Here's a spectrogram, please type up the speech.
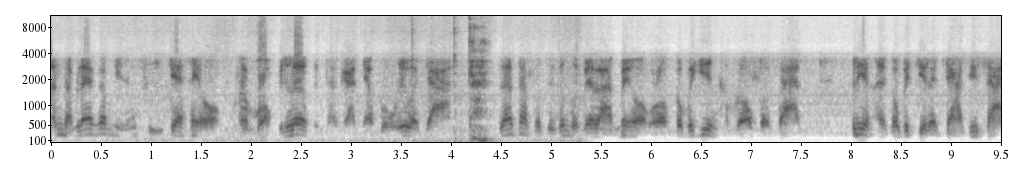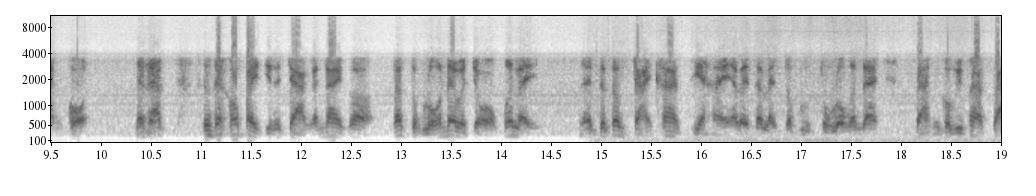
อันดับแรกก็มีหนังสือแจ้งให้ออกมาบอกเป็นเลิกเป็นทางการอย่างบอกด้วยวาจาค่ะแล้วถ้าถึงกำหนดเวลาไม่ออกเราก็ไปยื่นคำร้องต่อศาลเรียกให้เขาไปเจรจาที่ศาลก่อนนะครับซึ่งถ้าเขาไปเจรจากันได้ก็ ถ้าตกลงกันได้ว่าจะออกเมื่อไหร่นะจะต้องจ่ายค่าเสียหายอะไรเท่าไหร่ตกลงตกลงกันได้ ศาลก็พิพากษา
